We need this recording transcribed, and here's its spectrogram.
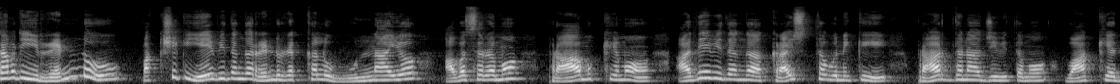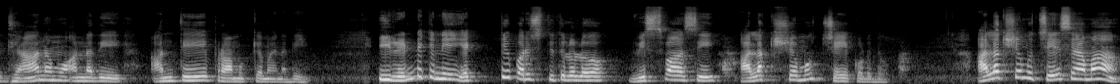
కాబట్టి ఈ రెండు పక్షికి ఏ విధంగా రెండు రెక్కలు ఉన్నాయో అవసరమో ప్రాముఖ్యమో అదేవిధంగా క్రైస్తవునికి ప్రార్థనా జీవితము వాక్య ధ్యానము అన్నది అంతే ప్రాముఖ్యమైనది. ఈ రెండిటిని ఎట్టి పరిస్థితులలో విశ్వాసి అలక్ష్యము చేయకూడదు. అలక్ష్యము చేశామా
